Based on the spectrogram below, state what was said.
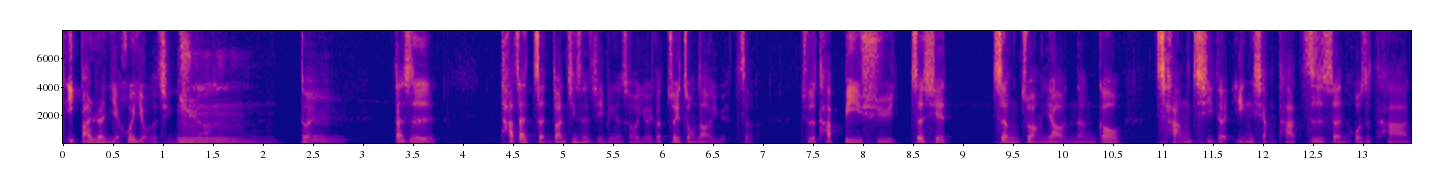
一般人也会有的情绪啊，嗯对。嗯。但是他在诊断精神疾病的时候有一个最重要的原则，就是他必须这些症状要能够长期的影响他自身或是他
